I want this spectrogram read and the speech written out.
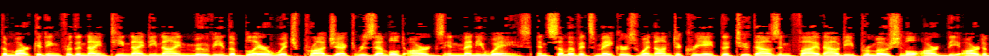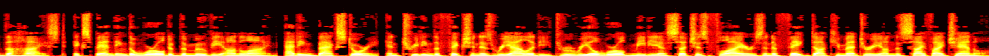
The marketing for the 1999 movie The Blair Witch Project resembled ARGs in many ways and some of its makers went on to create the 2005 Audi promotional ARG The Art of the Heist, expanding the world of the movie online, adding backstory, and treating the fiction as reality through real-world media such as flyers and a fake documentary on the Sci-Fi Channel.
